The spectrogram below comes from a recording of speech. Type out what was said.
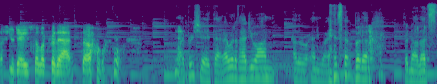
a few days, so look for that. So cool. Well, I appreciate that. I would have had you on other anyways, but uh, but no, that's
